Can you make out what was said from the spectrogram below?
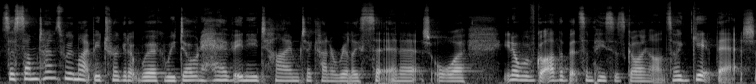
So sometimes we might be triggered at work and we don't have any time to kind of really sit in it, or, you know, we've got other bits and pieces going on. So I get that.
